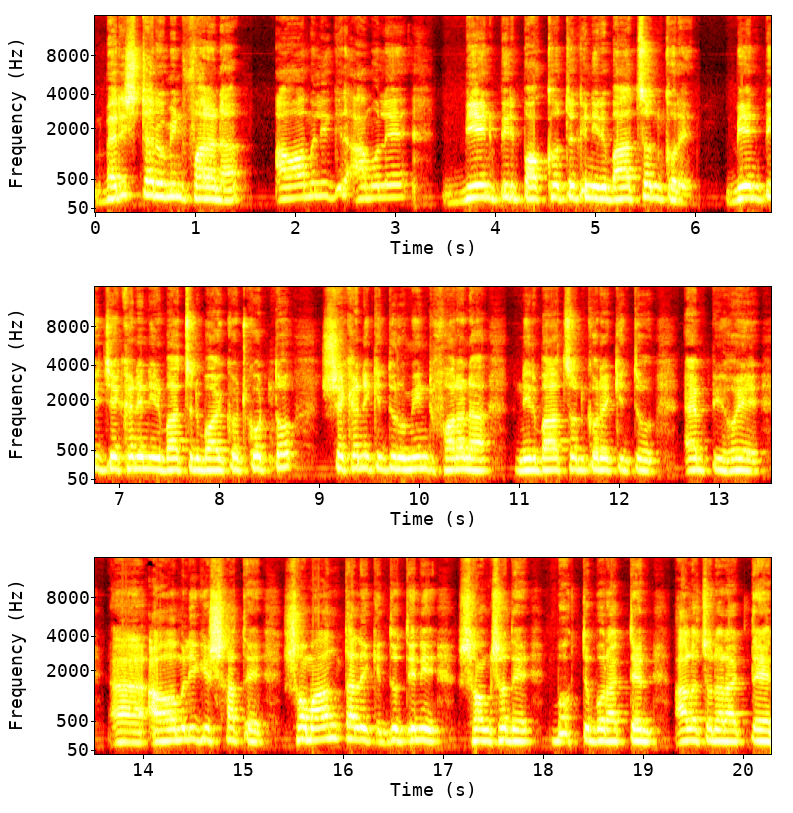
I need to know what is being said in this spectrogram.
ব্যারিস্টার রুমিন ফারানা আওয়ামী লীগের আমলে বিএনপির পক্ষ থেকে নির্বাচন করে। বিএনপি যেখানে নির্বাচন বয়কট করত, সেখানে কিন্তু রুমিন ফারানা নির্বাচন করে কিন্তু এমপি হয়ে আওয়ামী লীগের সাথে সমান তালে কিন্তু তিনি সংসদে বক্তব্য রাখতেন, আলোচনা রাখতেন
